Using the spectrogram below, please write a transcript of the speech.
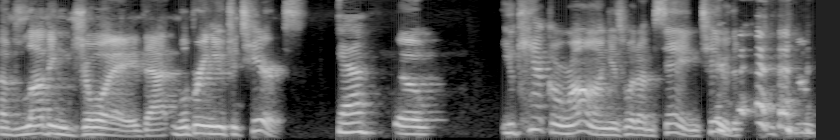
of loving joy that will bring you to tears. Yeah. So you can't go wrong, is what I'm saying too.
